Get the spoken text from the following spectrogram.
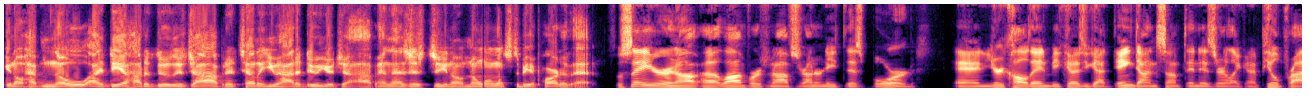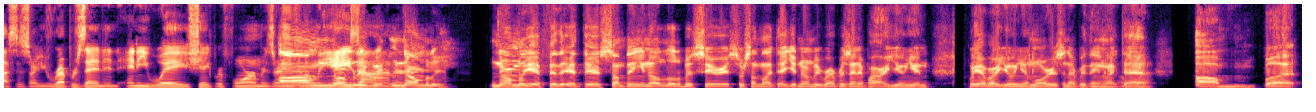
you know have no idea how to do the job and they're telling you how to do your job and that's just you know no one wants to be a part of that So say you're uh, law enforcement officer underneath this board and you're called in because you got dinged on something. Is there like an appeal process? Are you represented in any way, shape, or form? Is there any kind of um liaison? normally or- normally normally if it, if there's something you know a little bit serious or something like that you're normally represented by our union we have our union lawyers and everything like Okay. that um but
